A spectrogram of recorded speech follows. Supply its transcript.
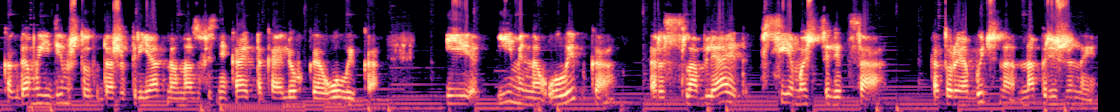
когда мы едим что-то даже приятное, у нас возникает такая легкая улыбка. И именно улыбка расслабляет все мышцы лица, которые обычно напряжены.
